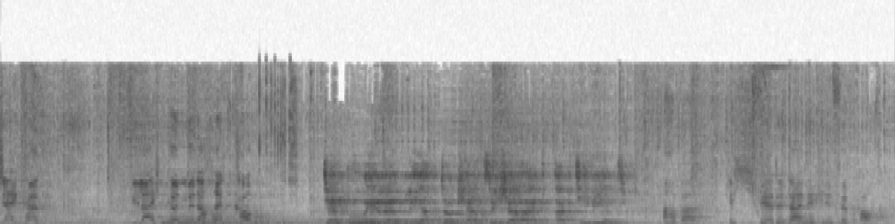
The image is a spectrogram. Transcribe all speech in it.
Jacob! Vielleicht können wir doch entkommen. Temporäre Reaktorkernsicherheit aktiviert. Aber ich werde deine Hilfe brauchen.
